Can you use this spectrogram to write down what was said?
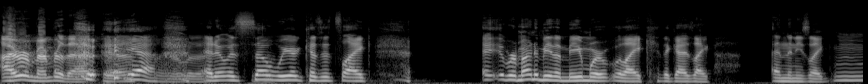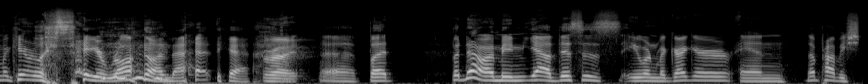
I remember that. Yeah. yeah, remember that. and it was so weird because it's like it it reminded me of the meme where like the guy's like, and then he's like, mm, I can't really say you're wrong on that. yeah, Right. uh, but but no, I mean, yeah, this is Ewan McGregor, and they'll probably sh-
